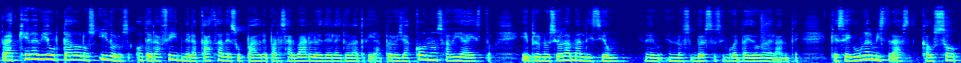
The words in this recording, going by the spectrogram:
Raquel había hurtado los ídolos o terafín de la casa de su padre para salvarlo de la idolatría, pero Jacob no sabía esto y pronunció la maldición en, los versos 52 en adelante, que según el Misdras causó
